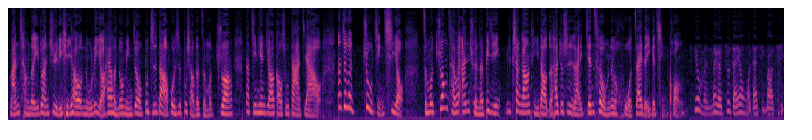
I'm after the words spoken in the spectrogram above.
蛮长的一段距离 要努力哦。还有很多民众不知道或者是不晓得怎么装，那今天就要告诉大家哦。那这个助警器哦，怎么装才会安全呢？毕竟像刚刚提到的，它就是来监测我们那个火灾的一个情况。因为我们那个住宅用火灾警报器，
